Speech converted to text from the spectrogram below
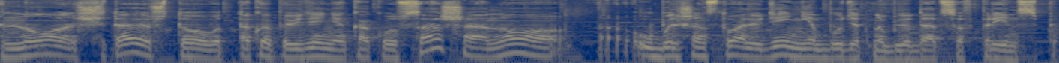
но считаю, что вот такое поведение, как у Саши, оно у большинства людей не будет наблюдаться в принципе.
